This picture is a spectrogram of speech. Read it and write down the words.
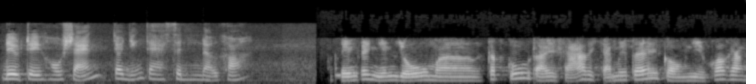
điều trị hộ sản cho những ca sinh nợ khó. Hiện cái nhiệm vụ mà cấp cứu tại xã thì trạm y tế còn nhiều khó khăn,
